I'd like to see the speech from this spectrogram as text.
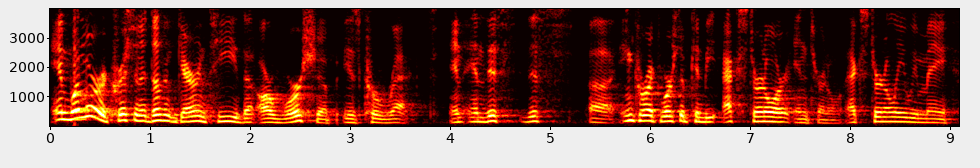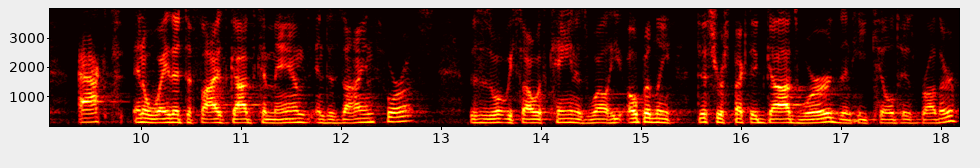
And when we're a Christian, it doesn't guarantee that our worship is correct. And, and this, this uh, incorrect worship can be external or internal. Externally, we may act in a way that defies God's commands and designs for us. This is what we saw with Cain as well. He openly disrespected God's words and he killed his brother.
